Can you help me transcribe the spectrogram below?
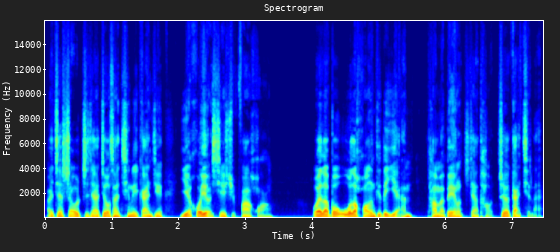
而且手指甲就算清理干净，也会有些许发黄。为了不污了皇帝的眼，他们便用指甲套遮盖起来。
